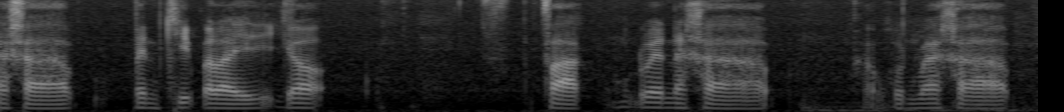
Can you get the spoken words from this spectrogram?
นะครับ เป็นคลิปอะไรก็ ฝากด้วยนะครับ ขอบคุณมากครับ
